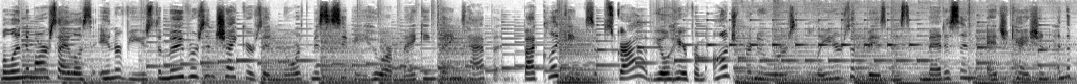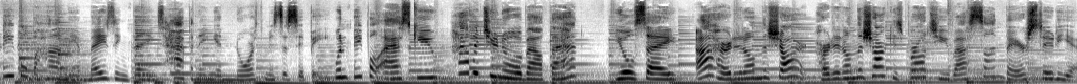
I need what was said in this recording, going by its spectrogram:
Melinda Marsalis interviews the movers and shakers in North Mississippi who are making things happen. By clicking subscribe, you'll hear from entrepreneurs, leaders of business, medicine, education, and the people behind the amazing things happening in North Mississippi. When people ask you, How did you know about that? You'll say, I heard it on the Shark. Heard It on the Shark is brought to you by Sun Bear Studio.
